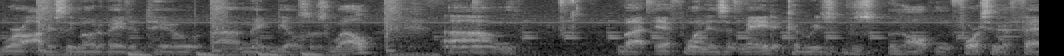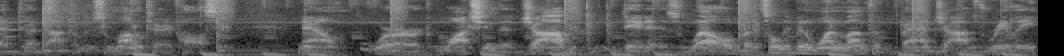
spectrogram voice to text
we're obviously motivated to uh, make deals as well. Um, but if one isn't made, it could result in forcing the Fed to adopt a looser monetary policy. Now, we're watching the job data as well, but it's only been one month of bad jobs, really.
